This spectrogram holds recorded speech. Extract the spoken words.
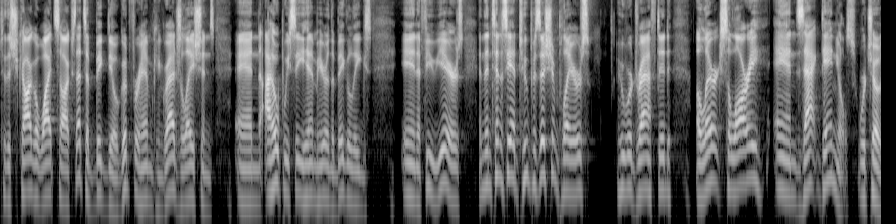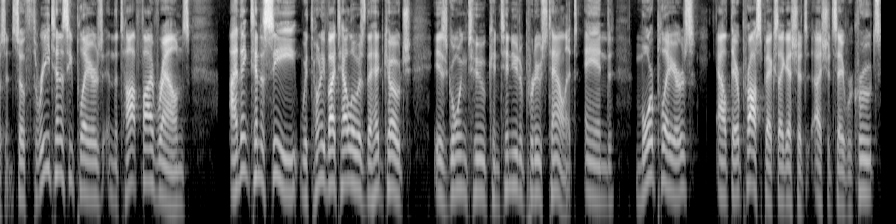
to the Chicago White Sox. That's a big deal. Good for him. Congratulations. And I hope we see him here in the big leagues in a few years. And then Tennessee had two position players who were drafted. Alerick Soularie and Zach Daniels were chosen. So three Tennessee players in the top five rounds. I think Tennessee, with Tony Vitello as the head coach, is going to continue to produce talent and more players out there, prospects, I guess I should say, recruits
